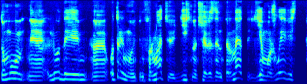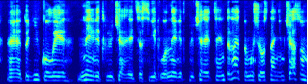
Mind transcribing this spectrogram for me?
Тому е, люди е, отримують інформацію дійсно через інтернет. Є можливість тоді, коли не відключається світло, не відключається інтернет, тому що останнім часом.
